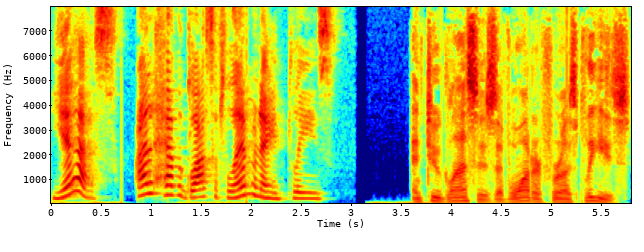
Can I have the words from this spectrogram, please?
Yes, I'll have a glass of lemonade, please. and two glasses of water for us please.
